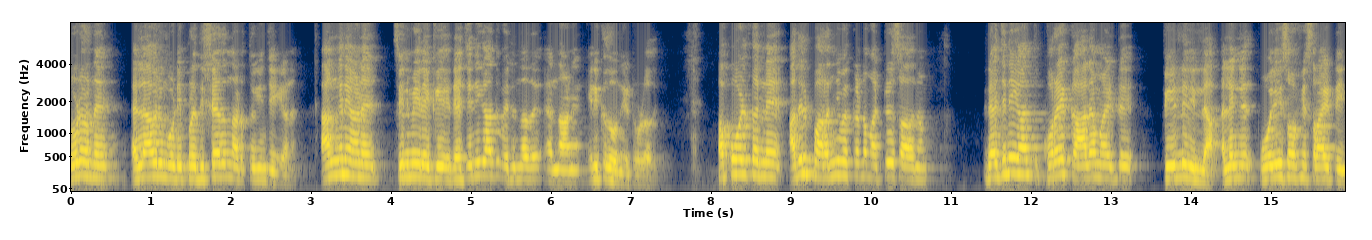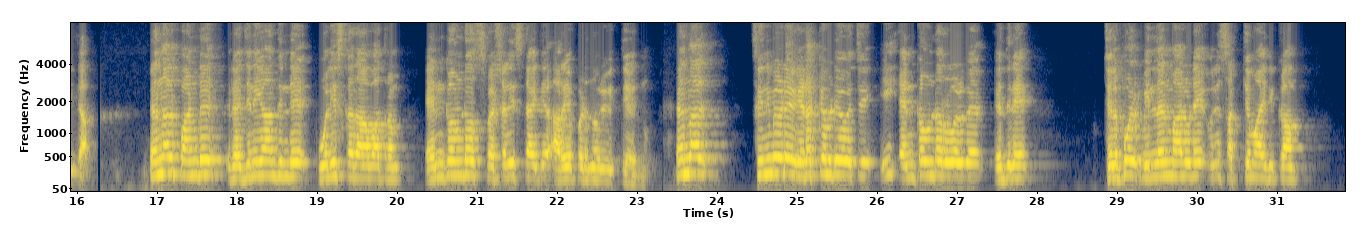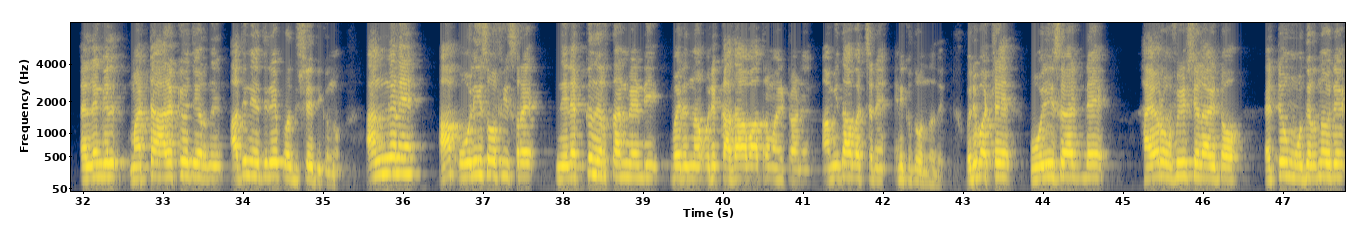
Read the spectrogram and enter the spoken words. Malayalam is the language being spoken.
തുടർന്ന് എല്ലാവരും കൂടി പ്രതിഷേധം നടത്തുകയും ചെയ്യുകയാണ്. അങ്ങനെയാണ് സിനിമയിലേക്ക് രജനീകാന്ത് വരുന്നത് എന്നാണ് എനിക്ക് തോന്നിയിട്ടുള്ളത്. അപ്പോൾ തന്നെ അതിൽ പറഞ്ഞു വെക്കേണ്ട മറ്റൊരു സാധനം രജനീകാന്ത് കുറെ കാലമായിട്ട് ഫീൽഡിലില്ല അല്ലെങ്കിൽ പോലീസ് ഓഫീസറായിട്ട് ഇല്ല. എന്നാൽ പണ്ട് രജനീകാന്തിന്റെ പോലീസ് കഥാപാത്രം എൻകൗണ്ടർ സ്പെഷ്യലിസ്റ്റ് ആയിട്ട് അറിയപ്പെടുന്ന ഒരു വ്യക്തിയായിരുന്നു. എന്നാൽ സിനിമയുടെ ഇടയ്ക്കെവിടെയോ വെച്ച് ഈ എൻകൗണ്ടറുകൾക്ക് എതിരെ ചിലപ്പോൾ വില്ലന്മാരുടെ ഒരു സഖ്യമായിരിക്കാം അല്ലെങ്കിൽ മറ്റാരൊക്കെയോ ചേർന്ന് അതിനെതിരെ പ്രതിഷേധിക്കുന്നു. അങ്ങനെ ആ പോലീസ് ഓഫീസറെ നിലയ്ക്ക് നിർത്താൻ വേണ്ടി വരുന്ന ഒരു കഥാപാത്രമായിട്ടാണ് അമിതാഭ് ബച്ചനെ എനിക്ക് തോന്നുന്നത്. ഒരു പക്ഷേ പോലീസുകാരുടെ ഹയർ ഒഫീഷ്യലായിട്ടോ ഏറ്റവും മുതിർന്ന ഒരു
